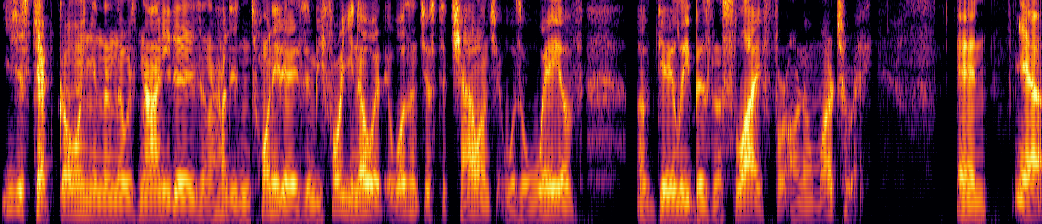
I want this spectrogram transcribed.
you just kept going. And then there was 90 days and 120 days. And before you know it, it wasn't just a challenge, it was a way of, of daily business life for Arnaud Marthouret. And, yeah,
